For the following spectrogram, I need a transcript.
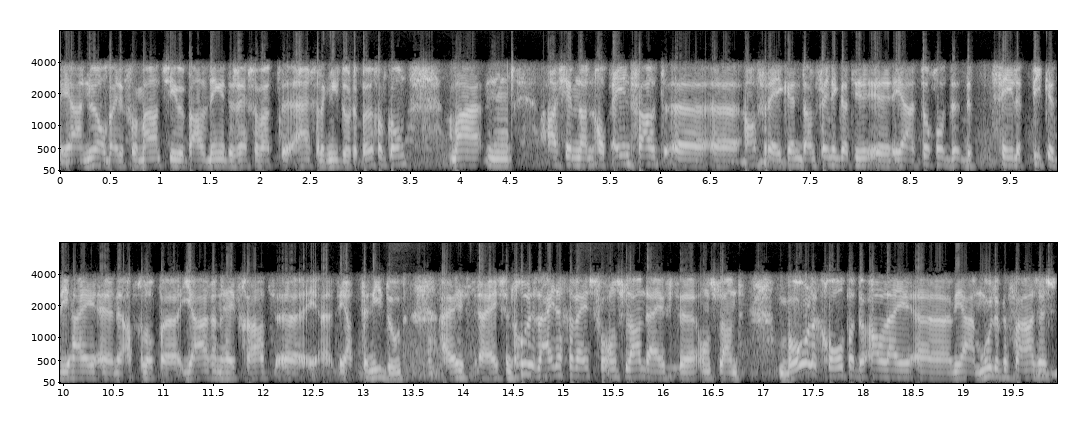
ja, nu al bij de formatie bepaalde dingen te zeggen wat eigenlijk niet door de beugel kon. Maar um, als je hem dan op één fout afrekent, dan vind ik dat hij ja, toch wel de, de, vele pieken die hij de afgelopen jaren heeft gehad, ja, teniet doet. Hij is, hij is een goede leider geweest voor ons land. Hij heeft ons land behoorlijk geholpen door alle allerlei uh, ja, moeilijke fases.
